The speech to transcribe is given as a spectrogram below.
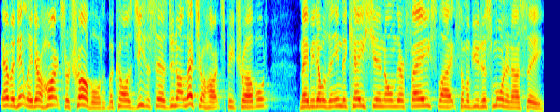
evidently, their hearts are troubled because Jesus says, Do not let your hearts be troubled. Maybe there was an indication on their face, like some of you this morning I see.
